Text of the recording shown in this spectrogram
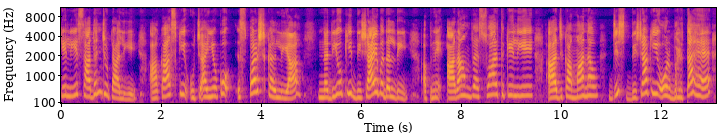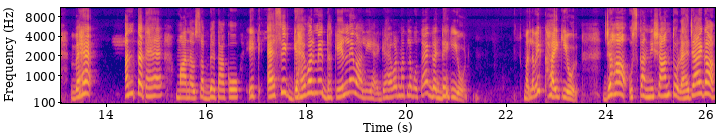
के लिए साधन जुटा लिए, आकाश की ऊंचाइयों को स्पर्श कर लिया, नदियों की दिशाएँ बदल दी, अपने आराम व स्वार्थ के लिए आज का मानव जिस दिशा की ओर बढ़ता है, वह अंततः मानव सभ्यता को एक ऐसे गहवर में धकेलने वाली है। गहवर मतलब होता है गड्ढे की ओर मतलब एक खाई की ओर, जहाँ उसका निशान तो रह जाएगा,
